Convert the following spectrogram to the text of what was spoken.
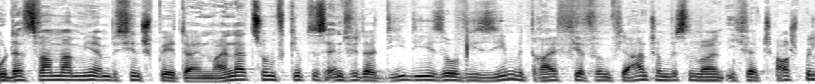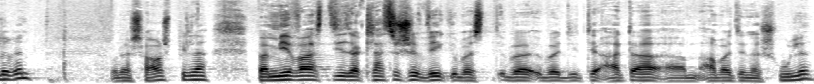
Oh, das war bei mir ein bisschen später. In meiner Zunft gibt es entweder die, die so wie Sie mit drei, vier, fünf Jahren schon wissen wollen, ich werde Schauspielerin oder Schauspieler. Bei mir war es dieser klassische Weg übers, über, über die Theaterarbeit in der Schule.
